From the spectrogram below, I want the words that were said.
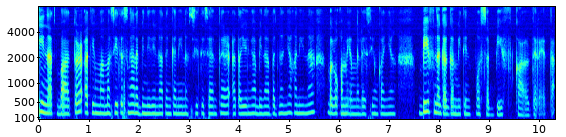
peanut butter at yung mamasitas nga na binili natin kanina sa city center at ayun nga binabad na niya kanina bago kami umalis yung kanyang beef na gagamitin po sa beef caldereta.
